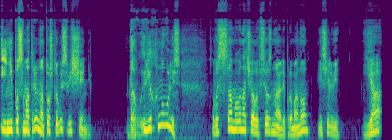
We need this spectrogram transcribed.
И не посмотрю на то, что вы священник. Да вы рехнулись! Вы с самого начала все знали про Манон и Сильви. Я...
